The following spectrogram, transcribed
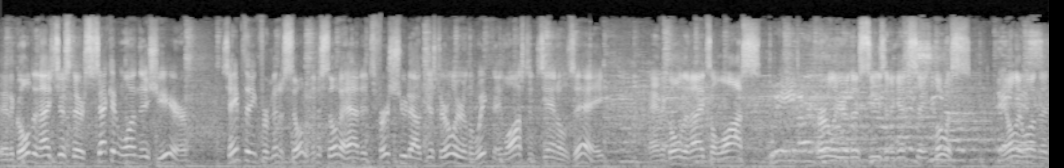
Yeah, the Golden Knights just their second one this year. Same thing for Minnesota. Minnesota had its first shootout just earlier in the week. They lost in San Jose. And the Golden Knights a loss earlier this season against St. Louis. The only one that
